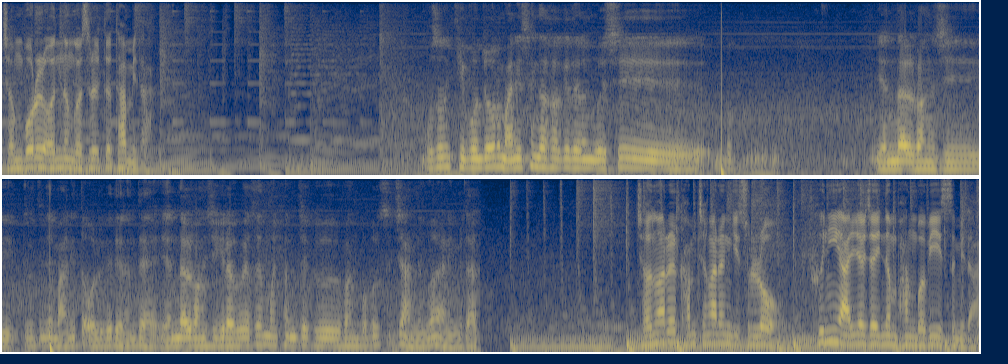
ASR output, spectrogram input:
정보를 얻는 것을 뜻합니다. 우선 기본적으로 많이 생각하게 되는 것이 뭐 옛날 방식들도 이제 많이 떠올리게 되는데 옛날 방식이라고 해서 뭐 현재 그 방법을 쓰지 않는 건 아닙니다. 전화를 감청하는 기술로 흔히 알려져 있는 방법이 있습니다.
